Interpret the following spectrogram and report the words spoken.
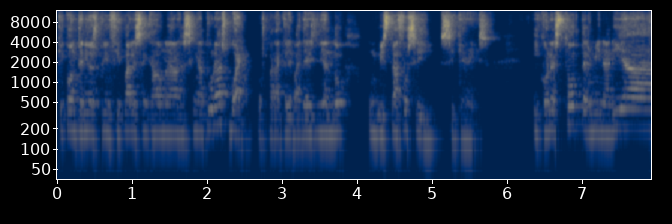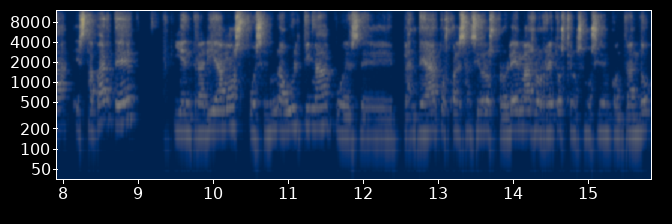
qué contenidos principales en cada una de las asignaturas. Bueno, pues para que le vayáis dando un vistazo si, si queréis. Y con esto terminaría esta parte y entraríamos pues, en una última, pues, plantear pues, cuáles han sido los problemas, los retos que nos hemos ido encontrando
